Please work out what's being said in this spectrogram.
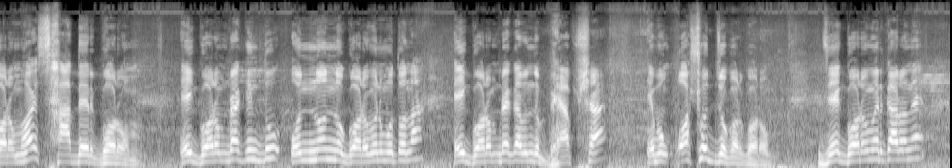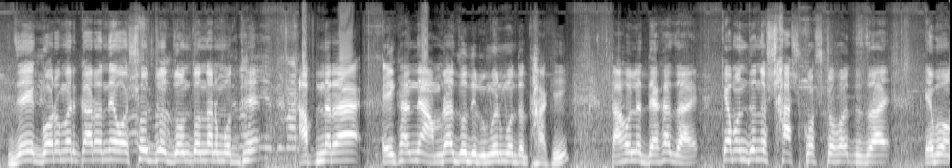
গরম হয় ছাদের গরম। এই গরমটা কিন্তু অন্য অন্য গরমের মতো না, এই গরমটা কিন্তু ভ্যাবসা এবং অসহ্যকর গরম। যে গরমের কারণে যে গরমের কারণে অসহ্য যন্ত্রণার মধ্যে আপনারা এইখানে, আমরা যদি রুমের মধ্যে থাকি, তাহলে দেখা যায় কেমন যেন শ্বাসকষ্ট হতে যায় এবং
